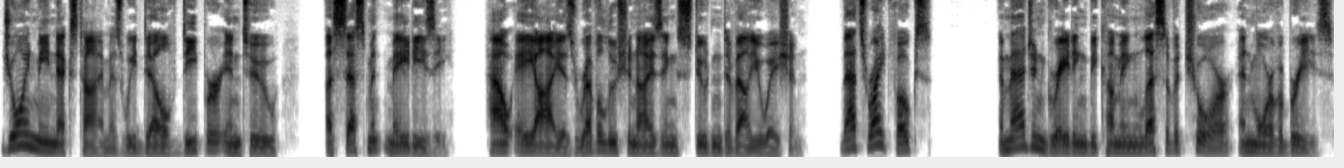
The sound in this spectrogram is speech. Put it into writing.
Join me next time as we delve deeper into Assessment Made Easy How AI is Revolutionizing Student Evaluation. That's right, folks. Imagine grading becoming less of a chore and more of a breeze.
